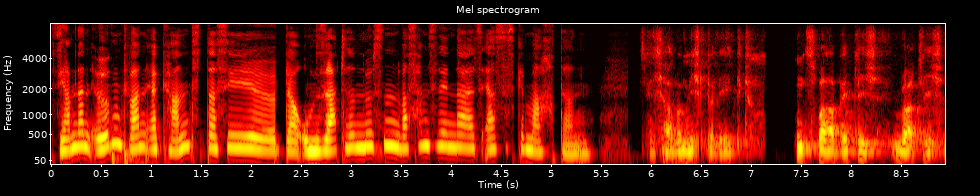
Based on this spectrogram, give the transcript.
Sie haben dann irgendwann erkannt, dass Sie äh, da umsatteln müssen. Was haben Sie denn da als erstes gemacht dann? Ich habe mich bewegt. Und zwar wirklich wörtlich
